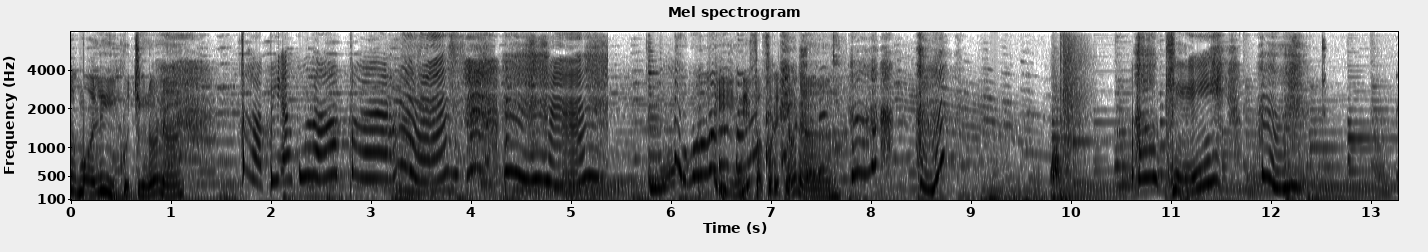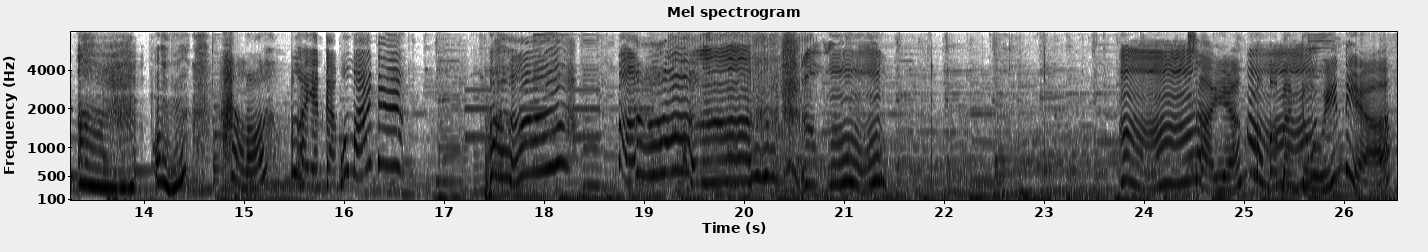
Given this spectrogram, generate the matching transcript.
untuk Molly, kucing Nona. Tapi aku lapar. Ini favorit Nona. Oke. Halo? Pelayan kamu mana? Sayang, Mama bantuin ya.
